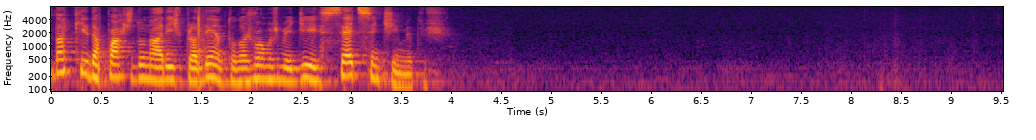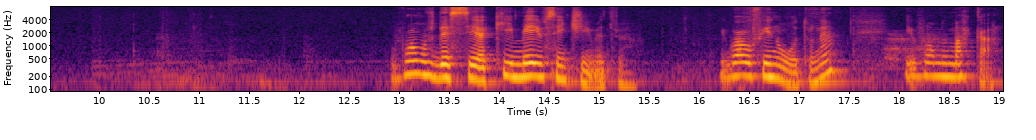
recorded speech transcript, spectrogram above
Daqui da parte do nariz para dentro, nós vamos medir 7 centímetros. Vamos descer aqui meio centímetro, igual eu fiz no outro, né? E vamos marcar.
